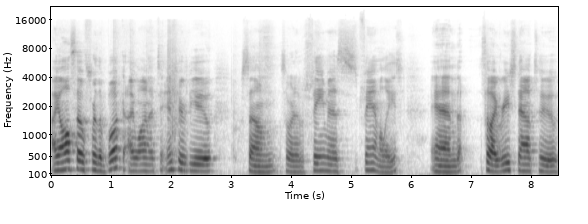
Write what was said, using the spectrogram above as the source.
I also, for the book, I wanted to interview some sort of famous families, and so I reached out to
